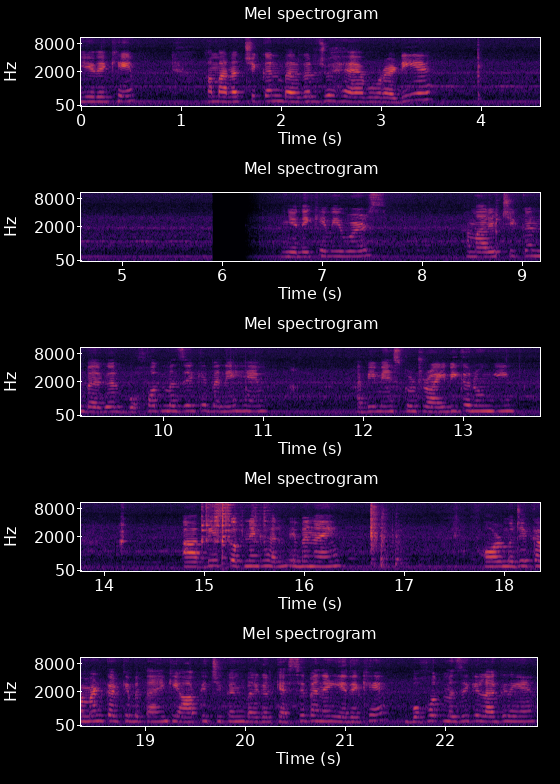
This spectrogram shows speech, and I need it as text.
ये देखें हमारा चिकन बर्गर जो है वो रेडी है। ये देखें व्यूवर्स हमारे चिकन बर्गर बहुत मज़े के बने हैं। अभी मैं इसको ट्राई भी करूँगी। आप भी इसको अपने घर में बनाएँ। और मुझे कमेंट करके बताएँ कि आपके चिकन बर्गर कैसे बने, ये देखें। बहुत मज़े के लग रहे हैं।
